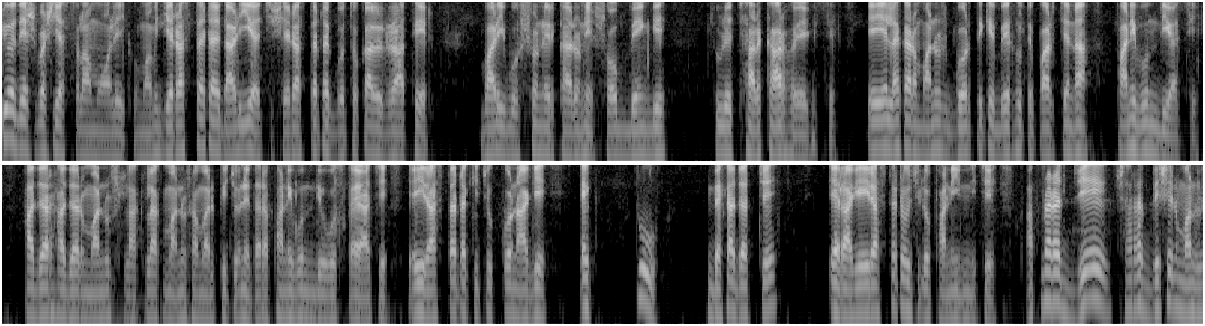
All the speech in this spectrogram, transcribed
প্রিয় দেশবাসী, আসসালামু আলাইকুম। আমি যে রাস্তাটায় দাঁড়িয়ে আছি সেই রাস্তাটা গতকাল রাতের বাড়ি বর্ষণের কারণে সব ভেঙে চুড়ে ছারকার হয়ে গেছে। এই এলাকার মানুষ ঘর থেকে বের হতে পারছে না, পানিবন্দি আছে। হাজার হাজার মানুষ, লাখ লাখ মানুষ আমার পিছনে তারা পানিবন্দি অবস্থায় আছে। এই রাস্তাটা কিছুক্ষণ আগে একটু দেখা যাচ্ছে, এর আগে এই রাস্তাটাও ছিল পানির নিচে। আপনারা যে সারা দেশের মানুষ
